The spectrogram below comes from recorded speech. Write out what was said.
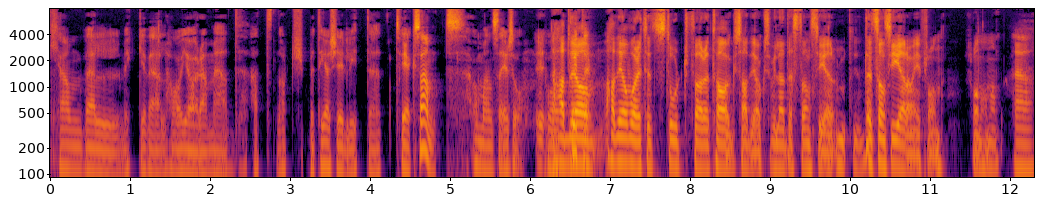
kan väl mycket väl ha att göra med att Notch beter sig lite tveksamt om man säger så. På Eh, Hade jag, hade jag varit ett stort företag så hade jag också velat distansera, distansera mig från, från honom. Ja. Är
